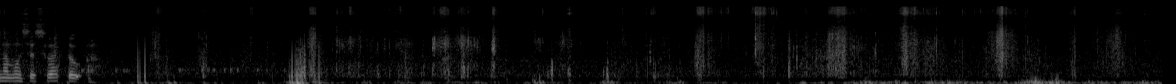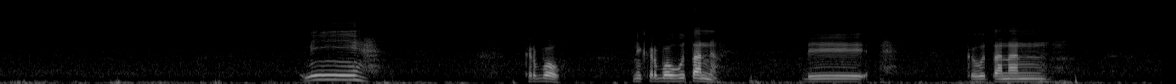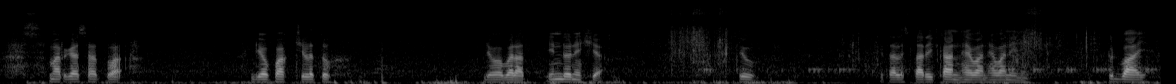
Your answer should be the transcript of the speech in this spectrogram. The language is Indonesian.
nemu sesuatu. Ini kerbau. Ini kerbau hutan ya. Di kehutanan Marga Satwa Geopark Ciletuh. Jawa Barat, Indonesia. Yuk, kita lestarikan hewan-hewan ini. Goodbye.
